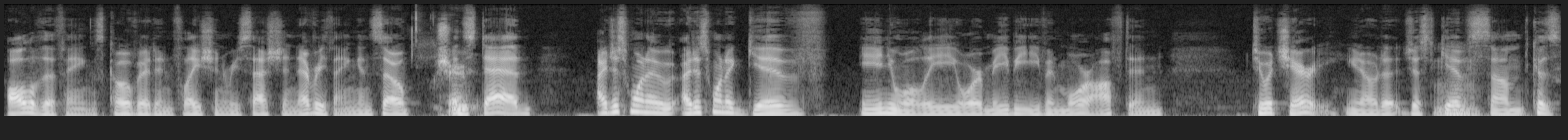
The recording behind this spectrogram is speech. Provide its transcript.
all of the things: COVID, inflation, recession, everything. And so Sure. instead, I just want to I just want to give annually, or maybe even more often, to a charity. You know, to just give mm-hmm. some because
